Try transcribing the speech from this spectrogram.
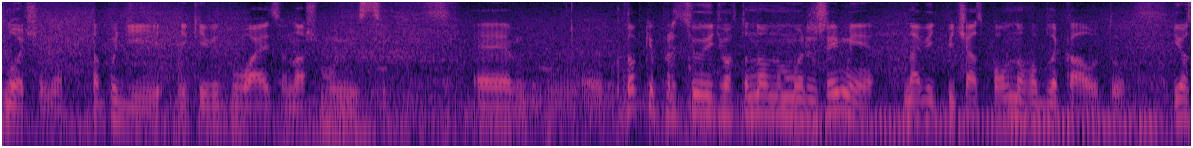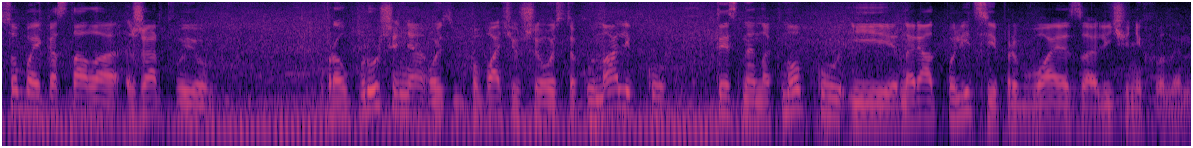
злочини та події, які відбуваються в нашому місті. Кнопки працюють в автономному режимі навіть під час повного блекауту. І особа, яка стала жертвою правопорушення, ось побачивши ось таку наліпку, тисне на кнопку, і наряд поліції прибуває за лічені хвилини.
